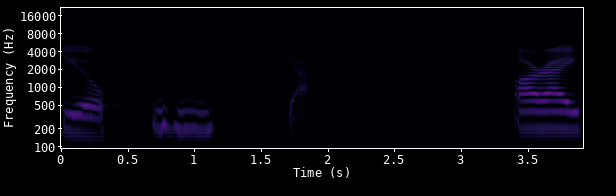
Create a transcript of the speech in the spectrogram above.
few. Mm-hmm. Yeah. All right.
